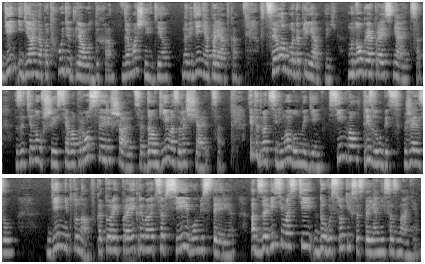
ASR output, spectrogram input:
День идеально подходит для отдыха, домашних дел, наведения порядка. В целом благоприятный многое проясняется, затянувшиеся вопросы решаются, долги возвращаются. Это 27-й лунный день, символ трезубец, жезл, день Нептуна, в который проигрываются все его мистерии, от зависимостей до высоких состояний сознания.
